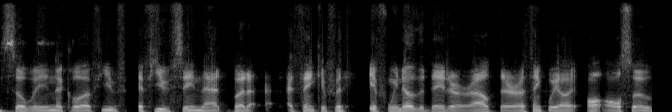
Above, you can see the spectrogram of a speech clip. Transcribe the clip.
Sylvie and Nicola, if you've if you've seen that, but I- think if it if we know the data are out there, I think we also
